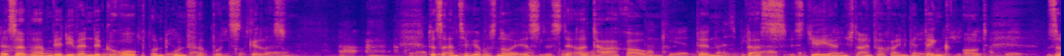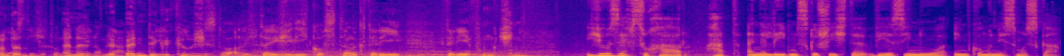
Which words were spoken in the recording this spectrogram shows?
Deshalb haben wir die Wände grob und unverputzt gelassen. Das Einzige, was neu ist, ist der Altarraum, denn das ist hier ja nicht einfach ein Gedenkort, sondern eine lebendige Kirche. Josef Suchar hat eine Lebensgeschichte, wie es sie nur im Kommunismus gab.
